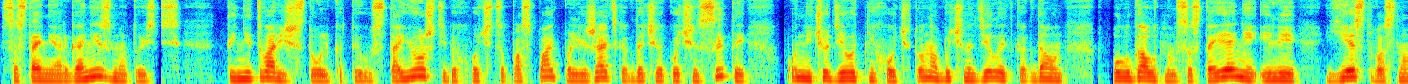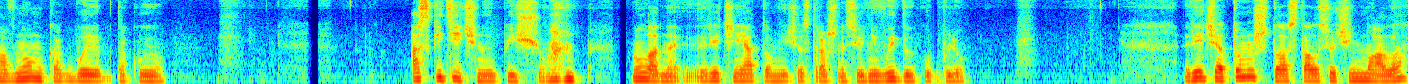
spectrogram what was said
состояния организма, то есть ты не творишь столько, ты устаешь, тебе хочется поспать, полежать. Когда человек очень сытый, он ничего делать не хочет. Он обычно делает, когда он в полуголодном состоянии или ест в основном как бы такую аскетичную пищу. Ну ладно, речь не о том, ничего страшного, сегодня выйду и куплю. Речь о том, что осталось очень мало,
